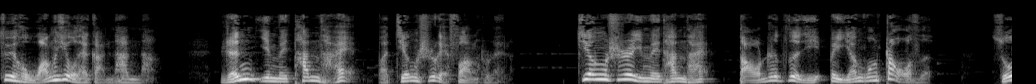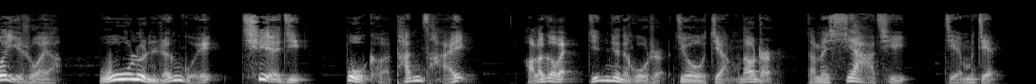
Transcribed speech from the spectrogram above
最后，王秀才感叹呐：“人因为贪财把僵尸给放出来了，僵尸因为贪财导致自己被阳光照死。所以说呀，无论人鬼，切记不可贪财。”好了，各位，今天的故事就讲到这儿，咱们下期节目见。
